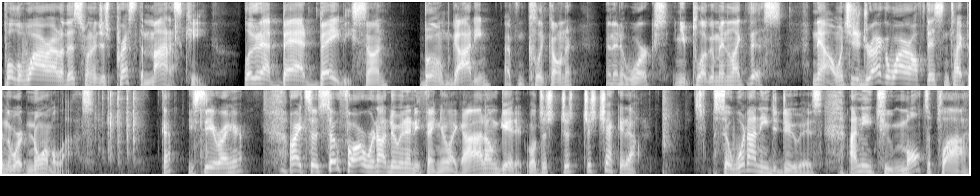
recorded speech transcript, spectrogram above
pull the wire out of this one and just press the minus key. Look at that bad baby, son. Boom, got him. I can click on it, and then it works, and you plug them in like this. Now, I want you to drag a wire off this and type in the word normalize. Okay, you see it right here? All right, so, so far we're not doing anything. You're like, I don't get it. Well, just, just, just check it out. So what I need to do is I need to multiply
